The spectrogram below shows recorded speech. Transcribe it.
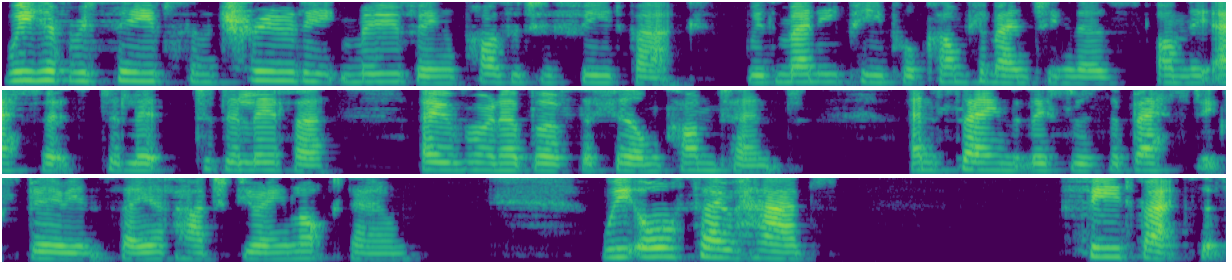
We have received some truly moving positive feedback, with many people complimenting us on the effort to, li- to deliver over and above the film content and saying that this was the best experience they have had during lockdown. We also had feedback that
